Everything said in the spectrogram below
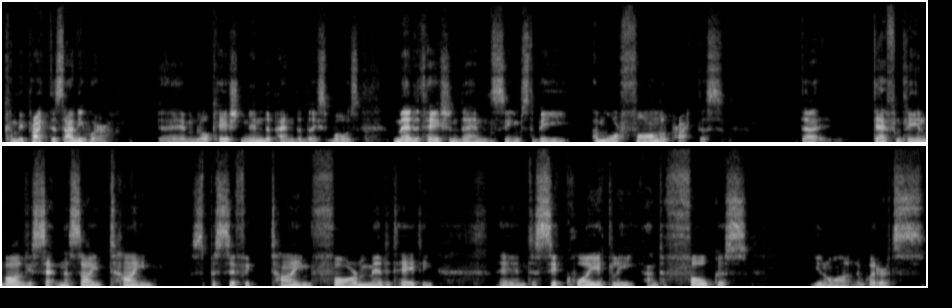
can be practiced anywhere, um, location independent, I suppose. Meditation then seems to be a more formal practice that definitely involves you setting aside time, specific time for meditating, and um, to sit quietly and to focus. You know, on whether it's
